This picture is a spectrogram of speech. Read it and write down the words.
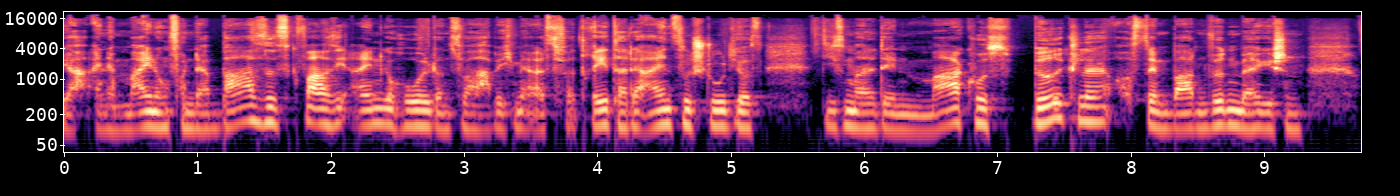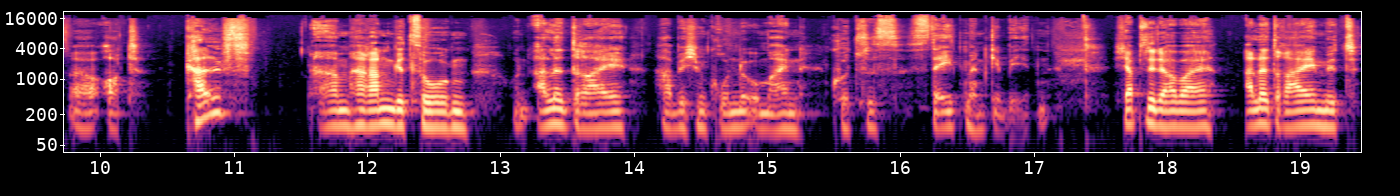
ja, eine Meinung von der Basis quasi eingeholt. Und zwar habe ich mir als Vertreter der Einzelstudios diesmal den Markus Birkle aus dem baden-württembergischen äh, Ort Kalf ähm, herangezogen. Und alle drei habe ich im Grunde um ein kurzes Statement gebeten. Ich habe sie dabei alle drei mit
